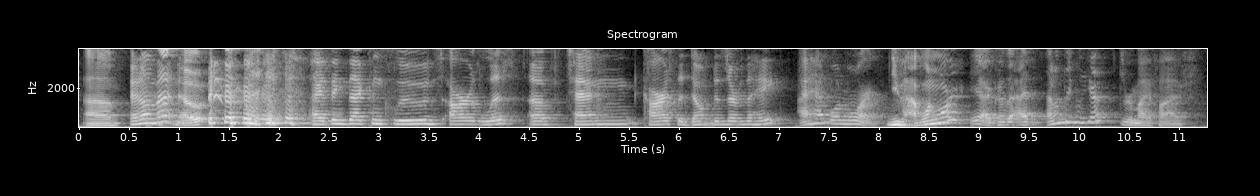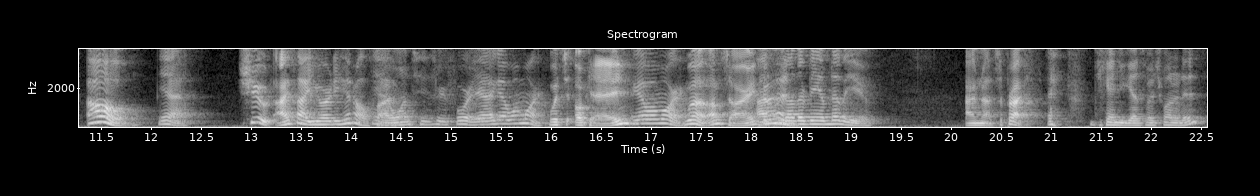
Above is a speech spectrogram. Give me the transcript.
um, and on that note, I think that concludes our list of 10 cars that don't deserve the hate. I had one more. You have one more? Yeah, because I I don't think we got through my five. Oh, Yeah. shoot. I thought you already hit all Yeah, five. one, two, three, four. Yeah, I got one more. What's okay? I got one more. Well, I'm sorry. Go That's ahead. another BMW. I'm not surprised. Can you guess which one it is?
